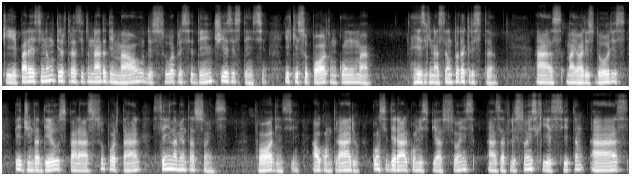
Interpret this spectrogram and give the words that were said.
que parecem não ter trazido nada de mal de sua precedente existência e que suportam com uma resignação toda cristã as maiores dores, pedindo a Deus para as suportar sem lamentações. Podem-se ao contrário, considerar como expiações as aflições que excitam as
